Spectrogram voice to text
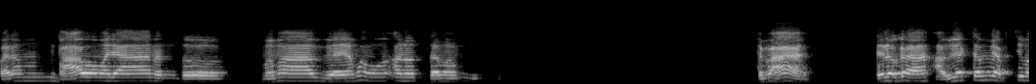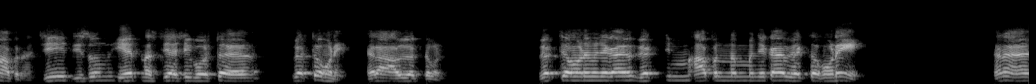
परम भावमजानंतो ममाव्ययम अनुत्तमम। हे पहा ते लोक अव्यक्तम व्यक्तिमापन जी दिसून येत नसते अशी गोष्ट व्यक्त होणे याला अव्यक्त म्हण व्यक्त होणे म्हणजे काय? व्यक्ती आपन्नम म्हणजे काय? व्यक्त होणे. है ना?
